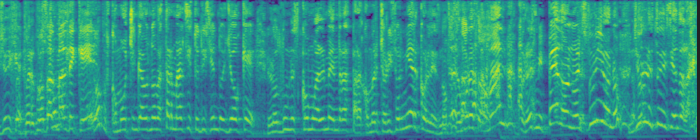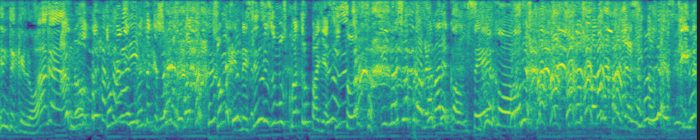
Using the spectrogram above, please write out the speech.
Y yo dije, ¿Pero cosas ¿cómo? mal de qué? No, pues como chingados no va a estar mal si estoy diciendo yo que los lunes como almendras para comer chorizo el miércoles, ¿no? Pues seguro está mal, pero es mi pedo, no es suyo, ¿no? Yo no le estoy diciendo a la gente que lo haga. Ah, no, to- tomen en cuenta que somos cuatro. somos- en esencia somos cuatro payasitos. Y no es un programa de consejos. Somos cuatro payasitos de esquina.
